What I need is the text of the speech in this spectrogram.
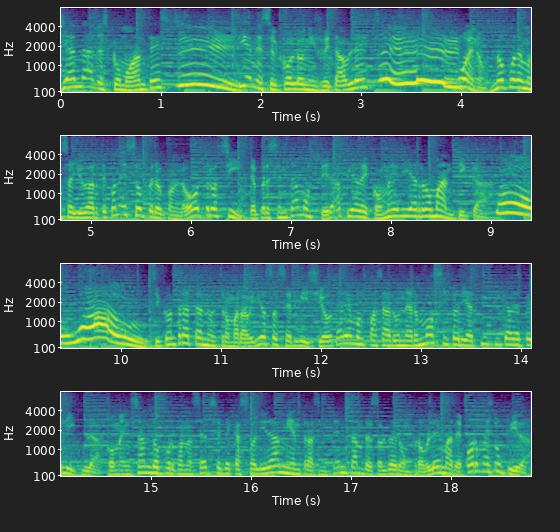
¿Ya nada es como antes? Sí. ¿Tienes el colon irritable? Sí. Bueno, no podemos ayudarte con eso, pero con lo otro sí. Te presentamos terapia de comedia romántica. ¡Oh, wow! Si contratas nuestro maravilloso servicio, te haremos pasar una hermosa historia típica de película, comenzando por conocerse de casualidad mientras intentan resolver un problema de forma estúpida.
